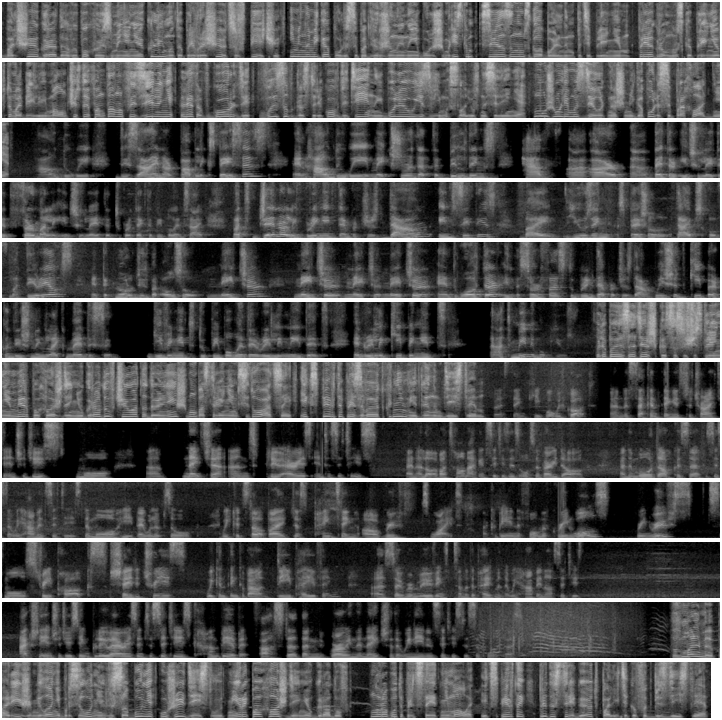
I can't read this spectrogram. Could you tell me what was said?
Большие города в эпоху изменения климата превращаются в печи. Именно мегаполисы подвержены наибольшим рискам, связанным с глобальным потеплением. При огромном скоплении автомобилей, малом числе фонтанов и зелени, лето в городе – вызов для стариков, детей и наиболее уязвимых слоев населения. Можем ли мы сделать наши мегаполисы прохладнее? How do we design our public spaces and how do we make sure that the buildings have uh, are uh, better insulated, thermally insulated to protect the people inside. But generally bringing temperatures down in cities by using special types of materials and technologies, but also nature, nature, nature, nature, and water in the surface to bring temperatures down. We should keep air conditioning like medicine, giving it to people when they really need it, and really keeping it at minimum use. Любая задержка с осуществлением мер по охлаждению городов чревата дальнейшим обострением ситуации. Эксперты призывают к немедленным действиям. Um, nature and blue areas into cities. And a lot of our tarmac in cities is also very dark. And the more darker surfaces that we have in cities, the more heat they will absorb. We could start by just painting our roofs white. That could be in the form of green walls, green roofs, small street parks, shaded trees. We can think about depaving, uh, so removing some of the pavement that we have in our cities. Actually introducing blue areas into cities can be a bit faster than growing the nature that we need in cities to support us. В Мальме, Париже, Милане, Барселоне и Лиссабоне уже действуют меры по охлаждению городов. Но работы предстоит немало. Эксперты предостерегают политиков от бездействия.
